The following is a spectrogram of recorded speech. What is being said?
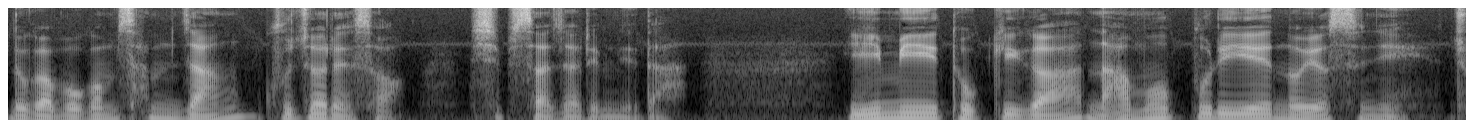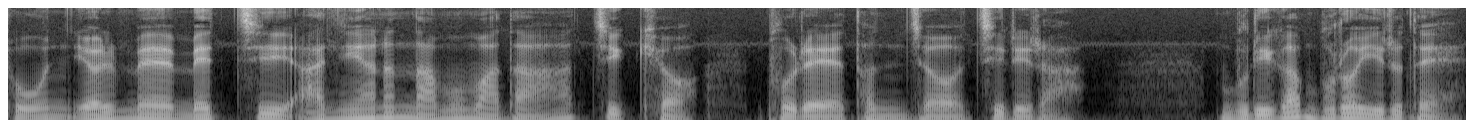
누가복음 3장 9절에서 14절입니다. 이미 도끼가 나무 뿌리에 놓였으니 좋은 열매 맺지 아니하는 나무마다 찍혀 불에 던져지리라. 무리가 물어 이르되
